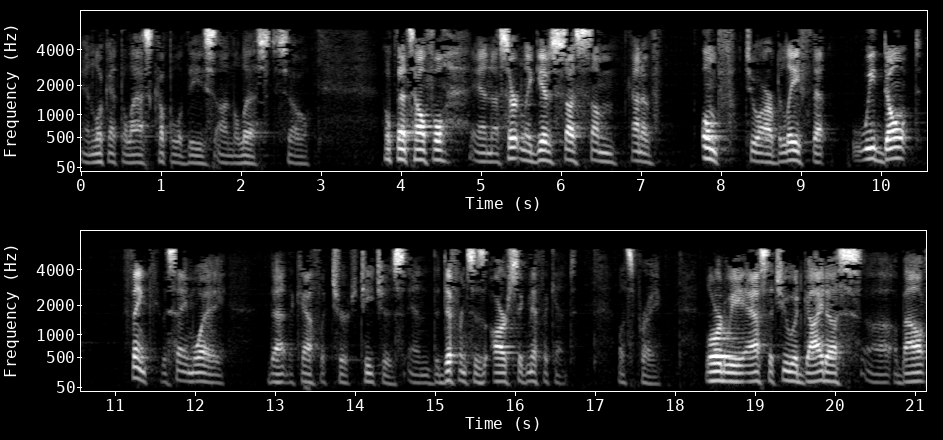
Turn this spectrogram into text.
and look at the last couple of these on the list. So, hope that's helpful and uh, certainly gives us some kind of oomph to our belief that we don't think the same way that the Catholic Church teaches, and the differences are significant. Let's pray. Lord, we ask that you would guide us uh, about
